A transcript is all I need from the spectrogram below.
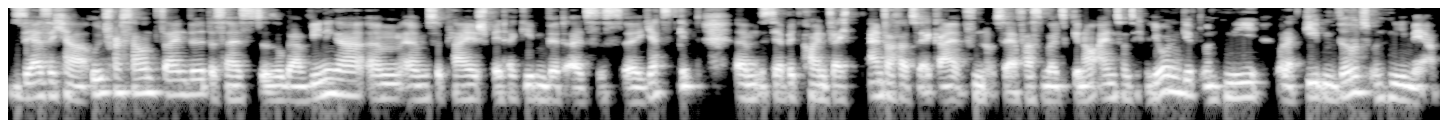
sehr sicher Ultrasound sein wird, das heißt sogar weniger ähm, ähm, Supply später geben wird, als es äh, jetzt gibt, ähm, ist der Bitcoin vielleicht einfacher zu ergreifen und zu erfassen, weil es genau 21 Millionen gibt und nie oder geben wird und nie mehr.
